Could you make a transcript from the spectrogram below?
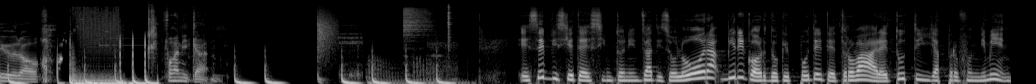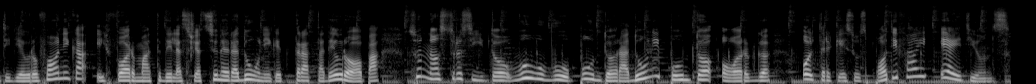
Eurofonica. E se vi siete sintonizzati solo ora, vi ricordo che potete trovare tutti gli approfondimenti di Eurofonica, il format dell'Associazione Raduni che tratta d'Europa, sul nostro sito www.raduni.org, oltre che su Spotify e iTunes.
